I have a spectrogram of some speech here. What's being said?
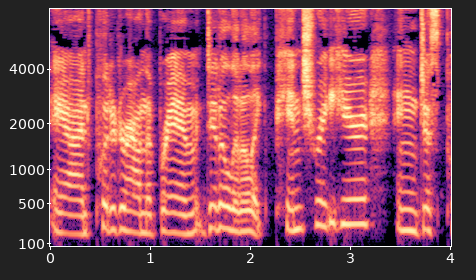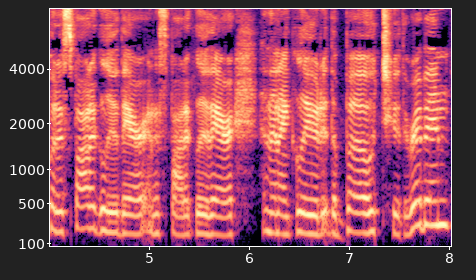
and put it around the brim, did a little like pinch right here and just put a spot of glue there and a spot of glue there. And then I glued the bow to the ribbon.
